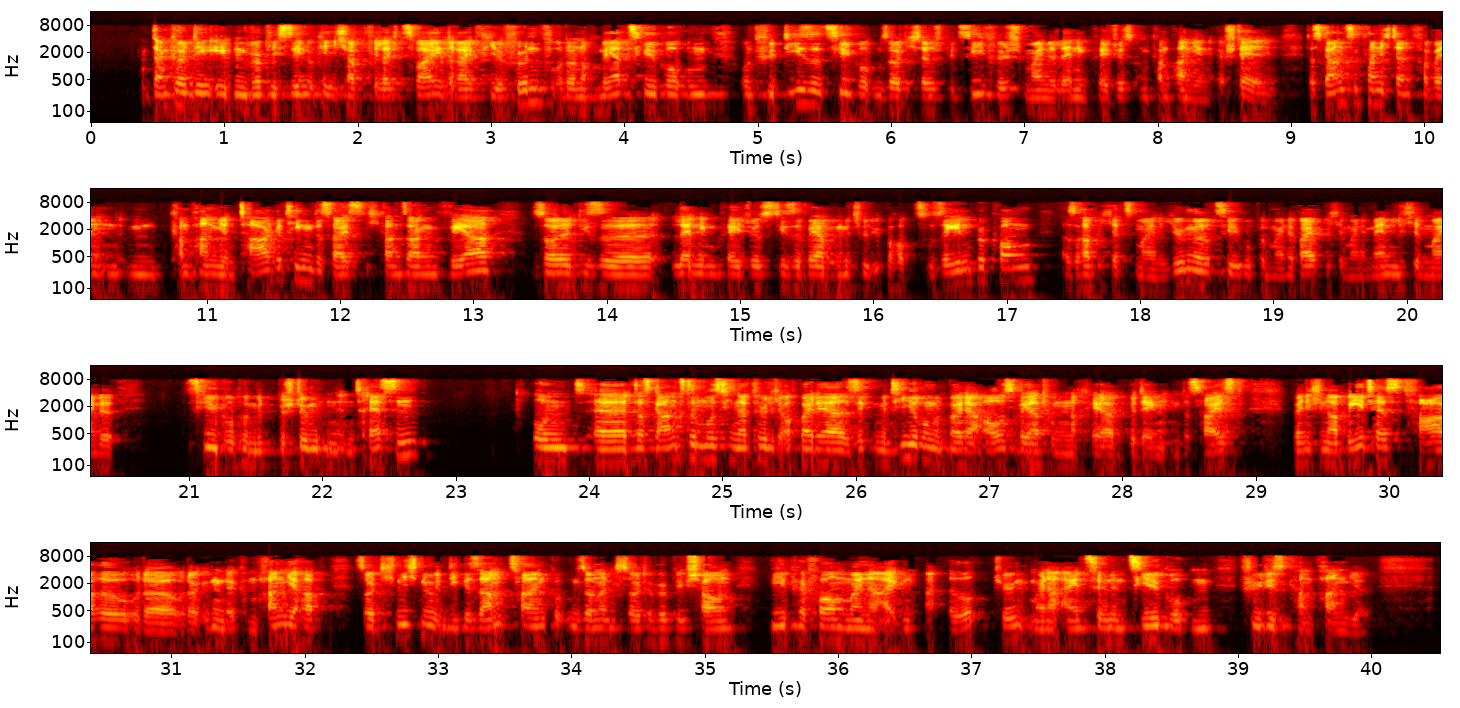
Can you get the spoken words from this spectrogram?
dann könnt ihr eben wirklich sehen, okay, ich habe vielleicht zwei, drei, vier, fünf oder noch mehr Zielgruppen und für diese Zielgruppen sollte ich dann spezifisch meine Landingpages und Kampagnen erstellen. Das Ganze kann ich dann verwenden im Kampagnen-Targeting, das heißt, ich kann sagen, wer soll diese Landingpages, diese Werbemittel überhaupt zu sehen bekommen. Also habe ich jetzt meine jüngere Zielgruppe, meine weibliche, meine männliche, meine Zielgruppe mit bestimmten Interessen und äh, das Ganze muss ich natürlich auch bei der Segmentierung und bei der Auswertung nachher bedenken. Das heißt, wenn ich einen AB-Test fahre oder, oder irgendeine Kampagne habe, sollte ich nicht nur in die Gesamtzahlen gucken, sondern ich sollte wirklich schauen, wie performen meine, eigen, äh, meine einzelnen Zielgruppen für diese Kampagne.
